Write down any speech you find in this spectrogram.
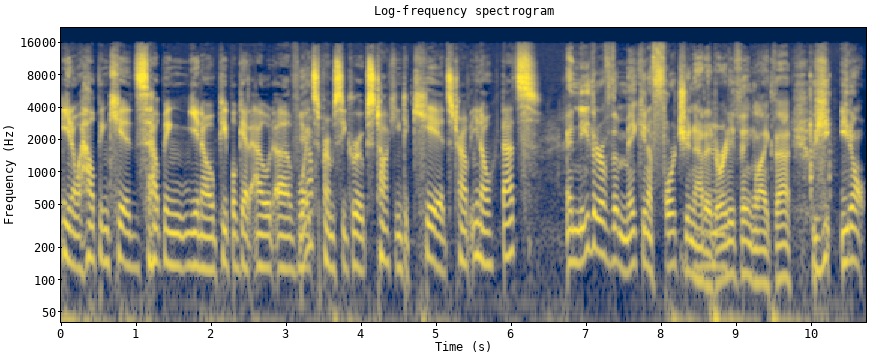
you know, helping kids, helping, you know, people get out of white Yep. supremacy groups, talking to kids, travel, you know, that's and neither of them making a fortune at it Mm. or anything like that. He, you know,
